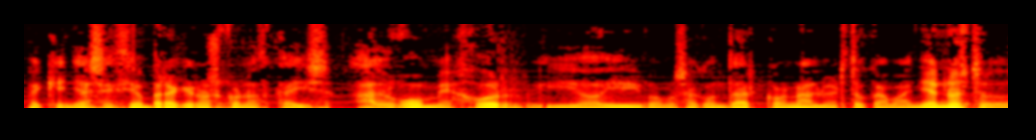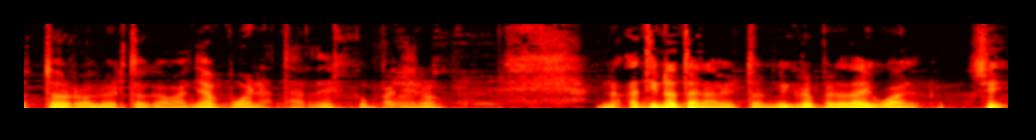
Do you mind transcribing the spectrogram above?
pequeña sección para que nos conozcáis algo mejor y hoy vamos a contar con Alberto Cabañas, nuestro doctor Alberto Cabañas. Buenas tardes, compañero. A ti no te han abierto el micro, pero da igual. ¿Sí?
